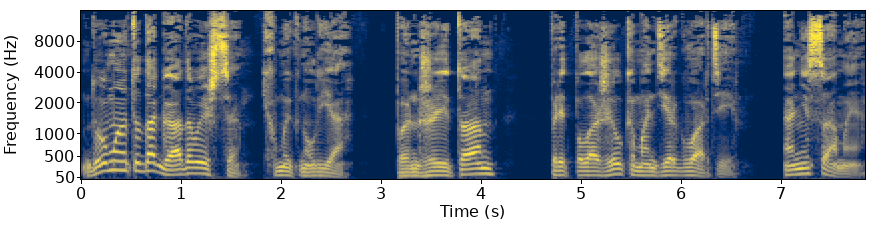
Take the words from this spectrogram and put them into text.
«Думаю, ты догадываешься», — хмыкнул я. «Панджиитан», — предположил командир гвардии. «Они самые».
